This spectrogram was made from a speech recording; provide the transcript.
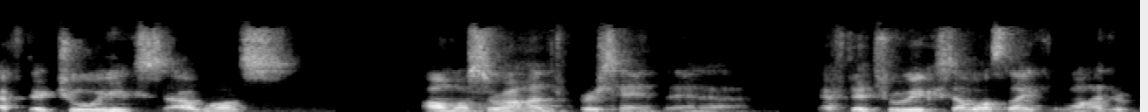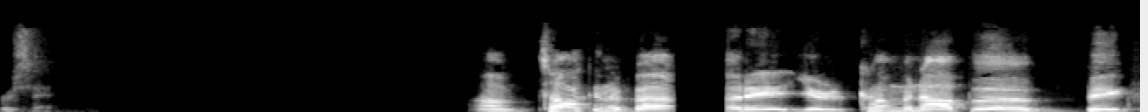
after two weeks, I was almost 100%, and uh, after two weeks, I was like 100%. Um, talking about it, you're coming off a big,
